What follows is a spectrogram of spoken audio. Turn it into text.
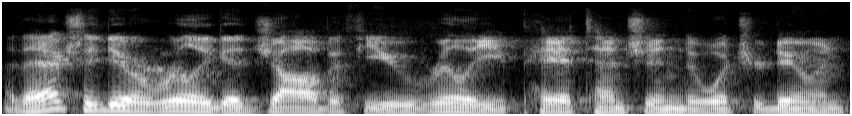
they actually do a really good job if you really pay attention to what you're doing.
